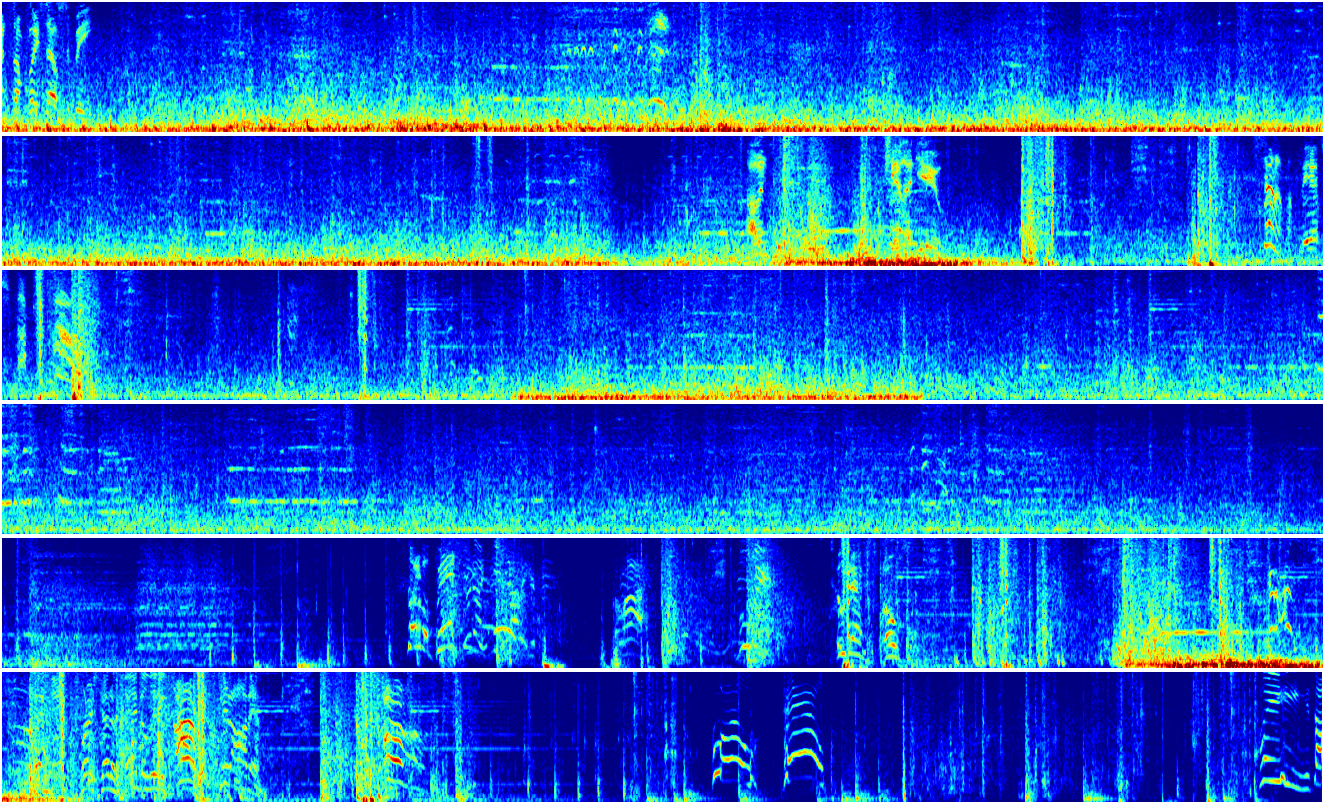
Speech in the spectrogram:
find someplace else to be. Bitch! Son of a bitch! You're not getting out of here It's alive. Move in. Too damn close.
